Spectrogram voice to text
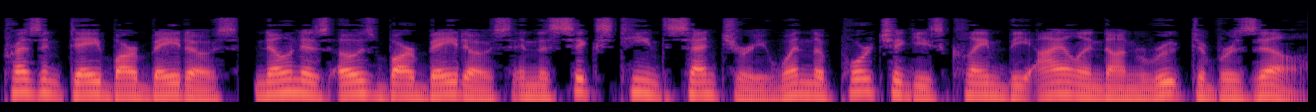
present-day Barbados, known as Os Barbados in the 16th century when the Portuguese claimed the island en route to Brazil.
